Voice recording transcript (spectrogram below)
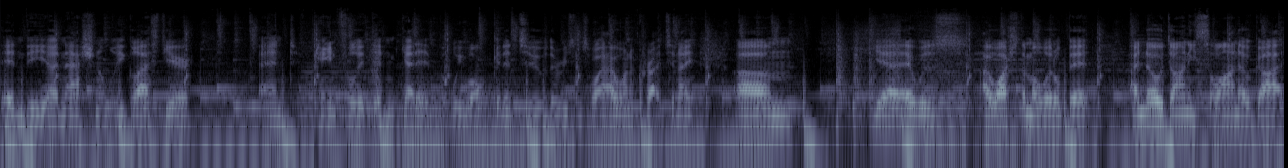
in the uh, National League last year and painfully didn't get it, but we won't get into the reasons why I want to cry tonight. Um, yeah, it was. I watched them a little bit. I know Donnie Solano got.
